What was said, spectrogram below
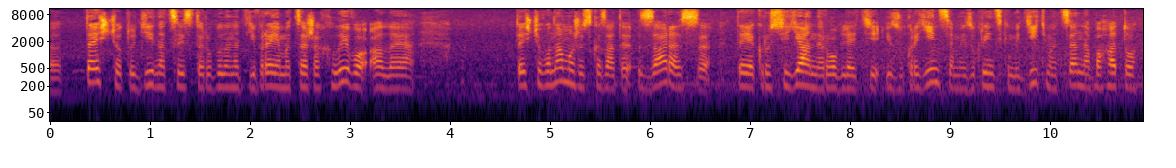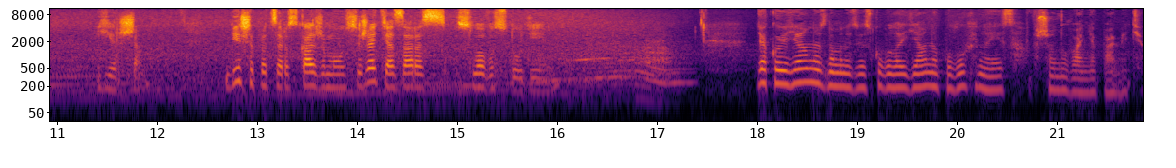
Е, Те, що тоді нацисти робили над євреями, це жахливо, але те, що вона може сказати зараз, те, як росіяни роблять із українцями, із українськими дітьми, це набагато гірше. Більше про це розкажемо у сюжеті, а зараз слово студії. Дякую, Яно. З нами на зв'язку була Яна Полухіна із вшанування пам'яті.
